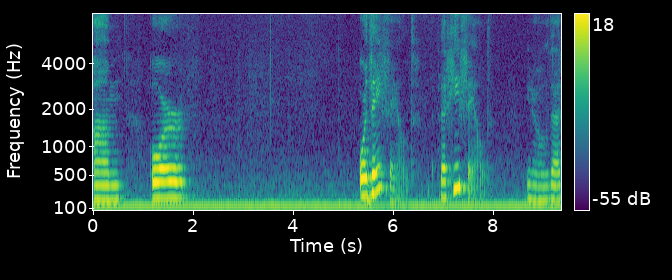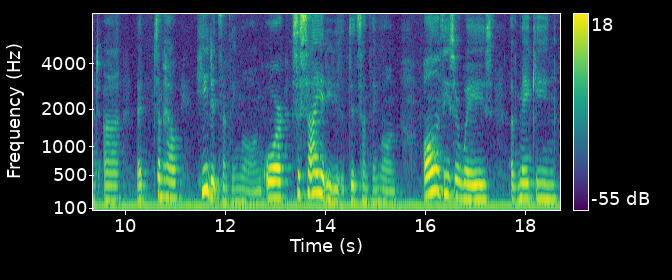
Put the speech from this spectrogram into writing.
um, or, or they failed, that he failed, you know, that, uh, that somehow he did something wrong, or society did something wrong. All of these are ways of making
